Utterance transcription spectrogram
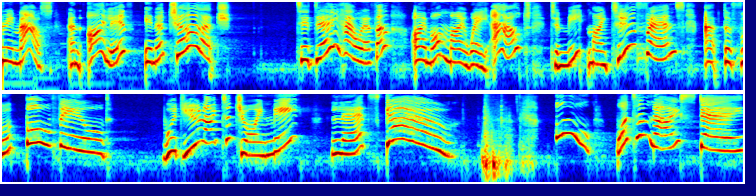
Mystery Mouse and I live in a church. Today, however, I'm on my way out to meet my two friends at the football field. Would you like to join me? Let's go! Oh, what a nice day!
